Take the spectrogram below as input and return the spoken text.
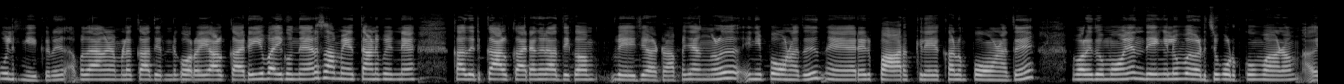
കുലുങ്ങിയിരിക്കുന്നത് അപ്പോൾ അതാണ് നമ്മളെ കതിരിന്റെ കുറേ ആൾക്കാർ ഈ വൈകുന്നേര സമയത്താണ് പിന്നെ കതിർക്ക് ആൾക്കാർ അങ്ങനെ അധികം വരിക കേട്ടോ അപ്പോൾ ഞങ്ങൾ ഇനി പോണത് നേരെ ഒരു പാർക്കിലേക്കാണ് പോണത്. അപ്പോൾ ഇത് മോൻ എന്തെങ്കിലും മേടിച്ച് കൊടുക്കും വേണം. അത്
